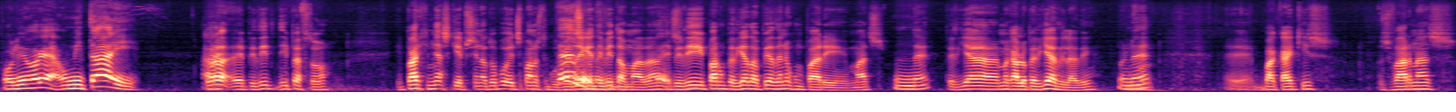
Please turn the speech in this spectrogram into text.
Πολύ ωραία. Ο Μιτάι. Τώρα, επειδή είπε αυτό, υπάρχει μια σκέψη, να το πω έτσι πάνω στην κουβέντα Πες, για ρε, τη παιδί Β' μου. ομάδα. Πες. Επειδή υπάρχουν παιδιά τα οποία δεν έχουν πάρει μάτς, Ναι. παιδιά, μεγαλοπαιδιά δηλαδή. Ναι. Ε, Μπακάκης, Σβάρνας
